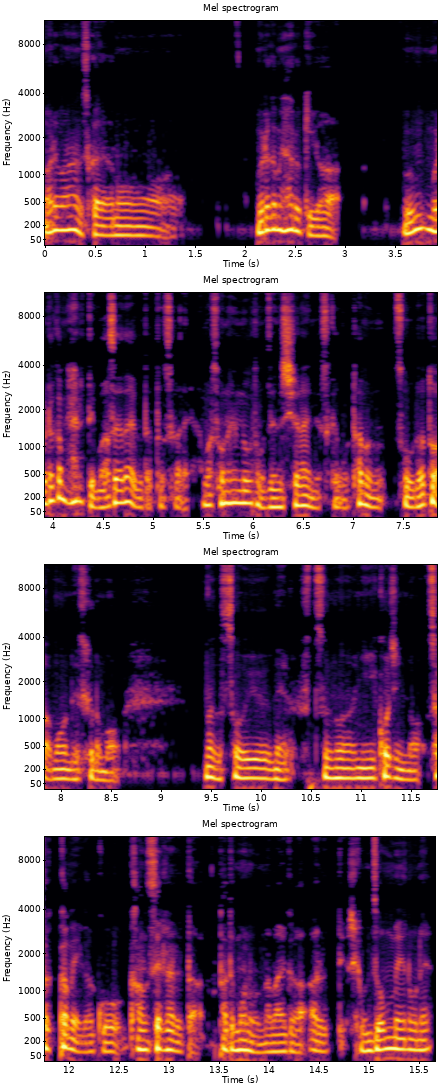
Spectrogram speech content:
あれは何ですかね、あの、村上春樹が、村上春樹って早稲田大学だったんですかね。まあ、その辺のことも全然知らないんですけども、多分そうだとは思うんですけども、なんかそういうね、普通のに個人の作家名がこう、完成られた建物の名前があるっていう、しかも存命のね、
